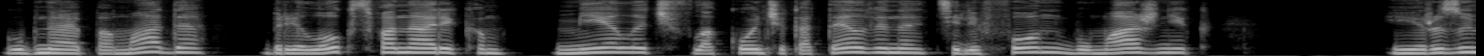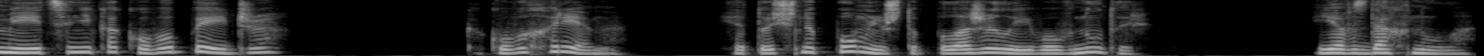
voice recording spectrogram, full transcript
Губная помада, брелок с фонариком, мелочь, флакончик от Элвина, телефон, бумажник. И, разумеется, никакого бейджа. Какого хрена? Я точно помню, что положила его внутрь. Я вздохнула.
